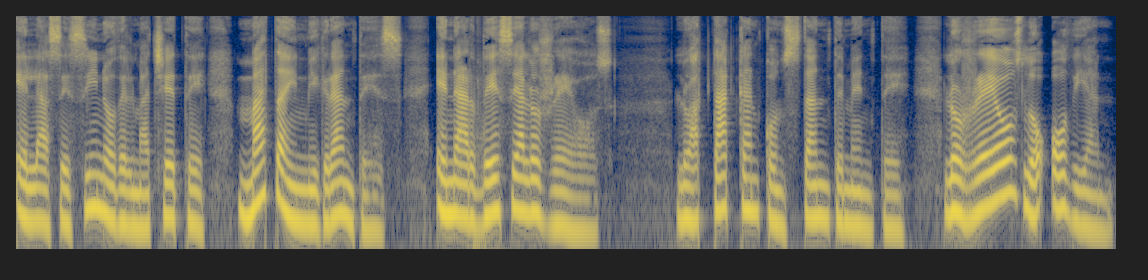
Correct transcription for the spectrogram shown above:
el asesino del machete mata inmigrantes enardece a los reos. Lo atacan constantemente. Los reos lo odian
